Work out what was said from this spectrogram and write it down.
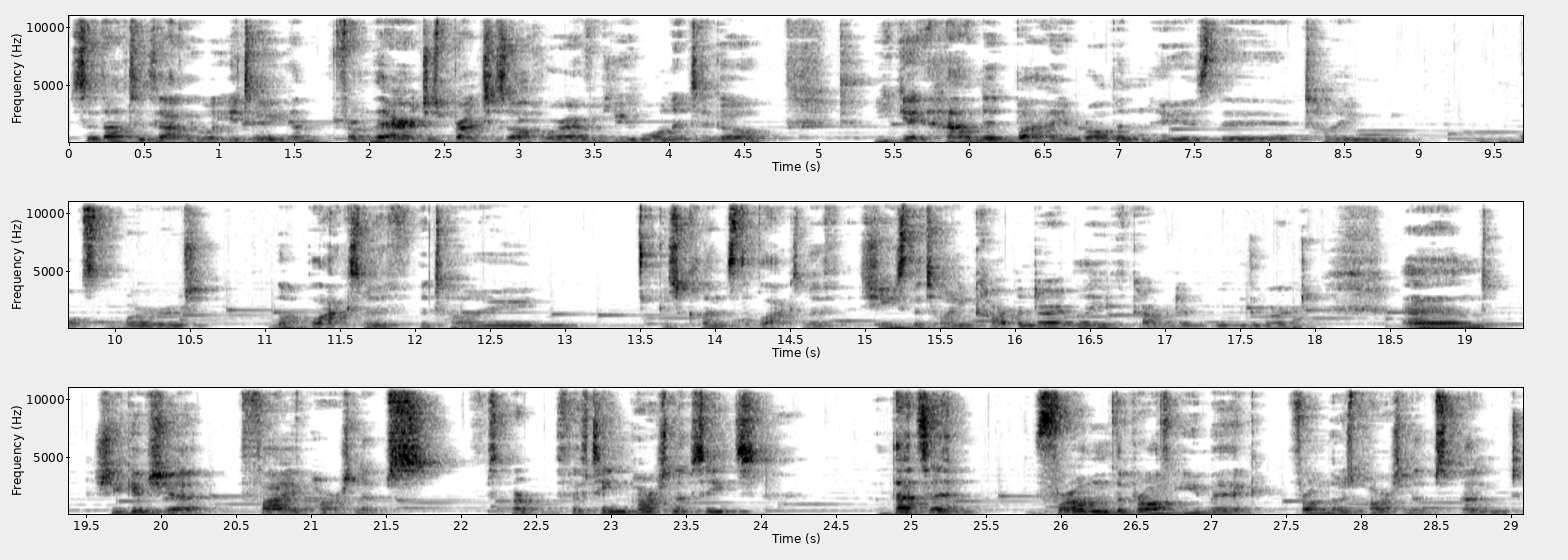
So that's exactly what you do, and from there it just branches off wherever you want it to go. You get handed by Robin, who is the town. What's the word? Not blacksmith. The town because Clint's the blacksmith. She's the town carpenter, I believe. Carpenter would be the word. And she gives you five parsnips or 15 parsnip seeds. And that's it. From the profit you make from those parsnips and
